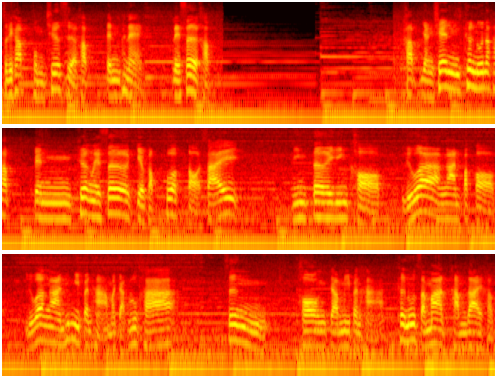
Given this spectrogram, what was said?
สวัสดีครับ ผมชื่อเสือครับ เป็นแผนกเลเซอร์ครับ ครับอย่างเช่นเครื่องนู้นนะครับเป็นเครื่องเลเซอร์เกี่ยวกับพวกต่อไซส์ยิงเตยยิงขอบ หรือว่างานประกอบ หรือว่างานที่มีปัญหามาจากลูกค้า ซึ่งทองจะมีปัญหา เครื่องนู้นสามารถทำได้ครับ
